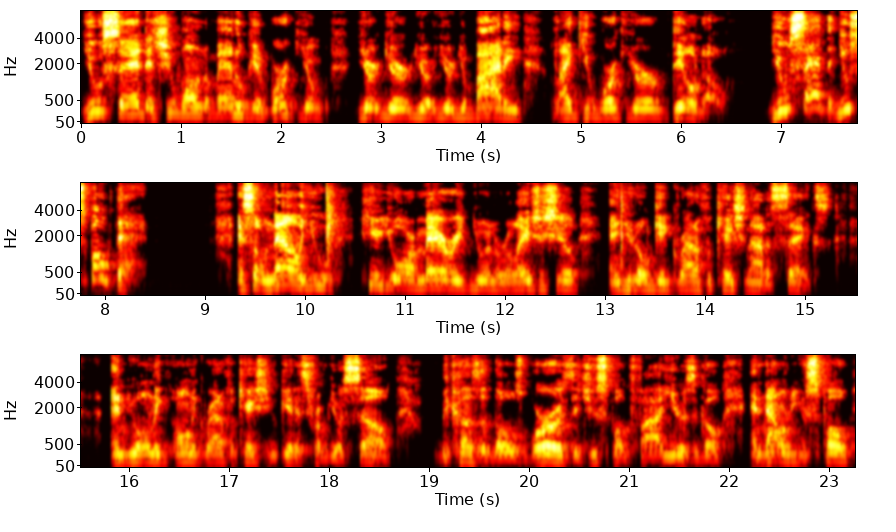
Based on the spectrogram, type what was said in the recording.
You said that you wanted a man who can work your your your your your, your body like you work your dildo. You said that. You spoke that. And so now you here you are married, you're in a relationship, and you don't get gratification out of sex and you only only gratification you get is from yourself because of those words that you spoke five years ago. And not only you spoke,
